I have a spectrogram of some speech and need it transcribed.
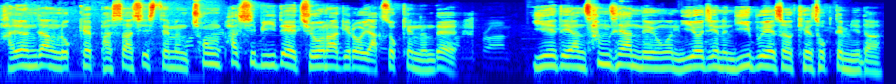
다연장 로켓 발사 시스템은 총 82대 지원하기로 약속했는데 이에 대한 상세한 내용은 이어지는 2부에서 계속됩니다.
